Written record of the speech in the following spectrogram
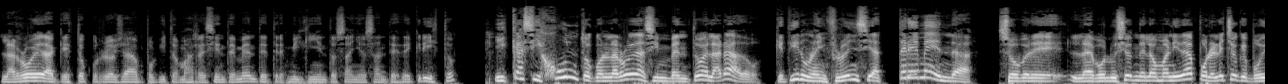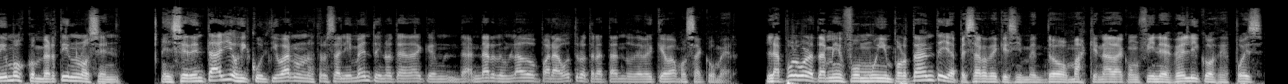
la rueda, que esto ocurrió ya un poquito más recientemente, 3500 años antes de Cristo. Y casi junto con la rueda se inventó el arado, que tiene una influencia tremenda sobre la evolución de la humanidad por el hecho que pudimos convertirnos en, en sedentarios y cultivarnos nuestros alimentos y no tener que andar de un lado para otro tratando de ver qué vamos a comer. La pólvora también fue muy importante y a pesar de que se inventó más que nada con fines bélicos, después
